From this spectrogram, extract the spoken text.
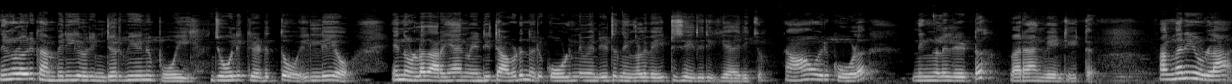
നിങ്ങളൊരു കമ്പനിയിൽ ഒരു ഇന്റർവ്യൂവിന് പോയി ജോലിക്ക് എടുത്തോ ഇല്ലയോ എന്നുള്ളത് അറിയാൻ വേണ്ടിയിട്ട് അവിടുന്ന് ഒരു കോളിന് വേണ്ടിയിട്ട് നിങ്ങൾ വെയിറ്റ് ചെയ്തിരിക്കുകയായിരിക്കും. ആ ഒരു കോൾ നിങ്ങളിലിട്ട് വരാൻ വേണ്ടിയിട്ട്. അങ്ങനെയുള്ള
